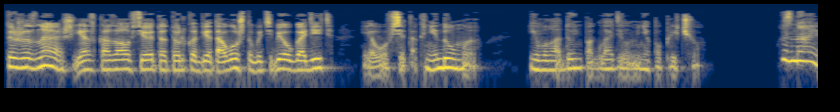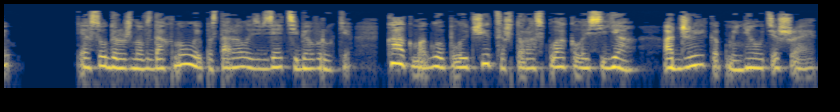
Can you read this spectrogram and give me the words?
«Ты же знаешь, я сказал все это только для того, чтобы тебе угодить. Я вовсе так не думаю». Его ладонь погладила меня по плечу. «Знаю», я судорожно вздохнула и постаралась взять себя в руки. Как могло получиться, что расплакалась я, а Джейкоб меня утешает?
